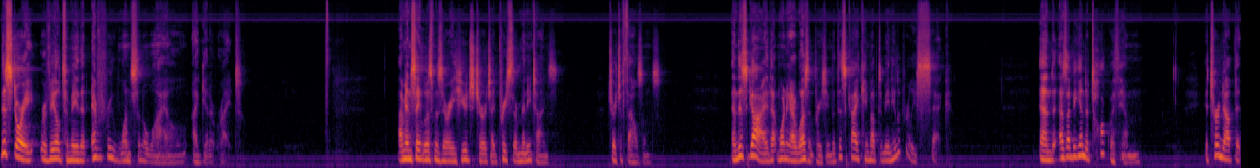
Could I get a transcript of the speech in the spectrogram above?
This story revealed to me that every once in a while I get it right. I'm in St. Louis, Missouri, huge church. I'd preached there many times, church of thousands. And this guy, that morning I wasn't preaching, but this guy came up to me and he looked really sick. And as I began to talk with him, it turned out that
